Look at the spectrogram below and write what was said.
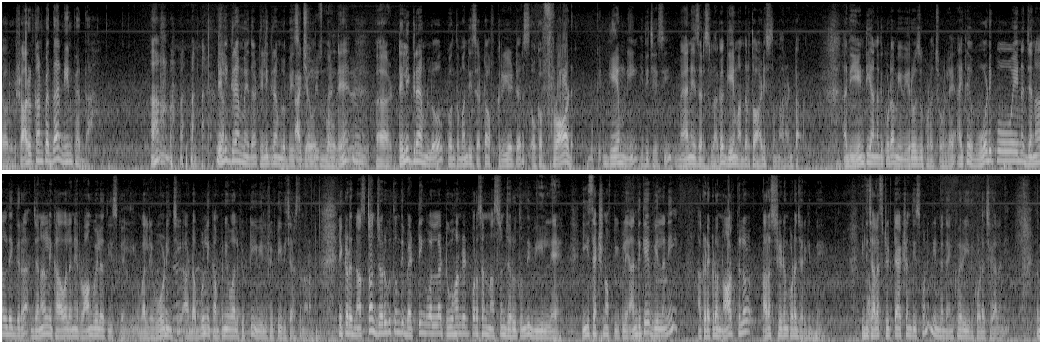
ఎవరు? షారుఖ్ ఖాన్ పెద్ద నేను పెద్ద? టెలిగ్రామ్ మీద టెలిగ్రామ్లో బేసిక్ ఏమవుతుందంటే ఆ, టెలిగ్రామ్లో కొంతమంది సెట్ ఆఫ్ క్రియేటర్స్ ఒక ఫ్రాడ్ గేమ్ని ఇది చేసి మేనేజర్స్ లాగా గేమ్ అందరితో ఆడిస్తున్నారంట. అది ఏంటి అన్నది కూడా మేము ఏ రోజు కూడా చూడలే. అయితే ఓడిపోయిన జనాల దగ్గర జనాల్ని కావాలని రాంగ్ వేలో తీసుకెళ్ళి వాళ్ళని ఓడించి ఆ డబ్బుల్ని కంపెనీ వాళ్ళు ఫిఫ్టీ వీళ్ళు ఫిఫ్టీ ఇది చేస్తున్నారంట. ఇక్కడ నష్టం జరుగుతుంది బెట్టింగ్ వల్ల టూ హండ్రెడ్ పర్సెంట్ నష్టం జరుగుతుంది వీళ్ళే ఈ సెక్షన్ ఆఫ్ పీపులే అందుకే వీళ్ళని అక్కడెక్కడ నార్త్లో అరెస్ట్ చేయడం కూడా జరిగింది. ఇది చాలా స్ట్రిక్ట్ యాక్షన్ తీసుకొని దీని మీద ఎంక్వైరీ ఇది కూడా చేయాలని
